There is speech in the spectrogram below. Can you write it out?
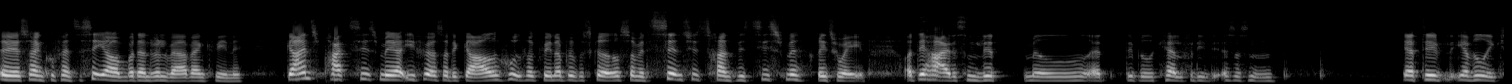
øh, så han kunne fantasere om, hvordan det ville være at være en kvinde. Geins praksis med at iføre sig det garede hud for kvinder blev beskrevet som et sindssygt transvestisme-ritual, og det har jeg det sådan lidt med, at det er blevet kaldt, fordi det, altså sådan, ja, det, jeg ved ikke,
